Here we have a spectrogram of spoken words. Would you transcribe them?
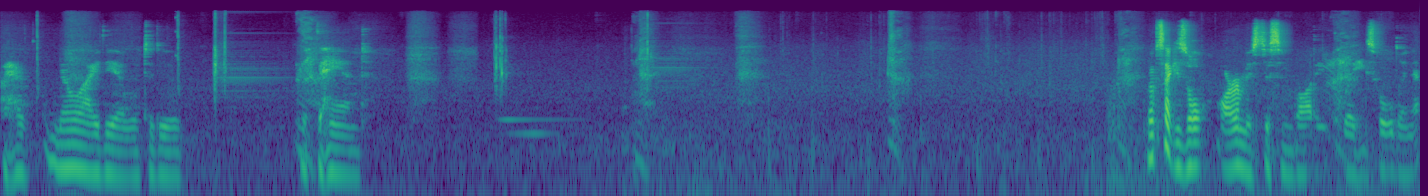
I have no idea what to do with the hand. Looks like his whole arm is disembodied the way he's holding it.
